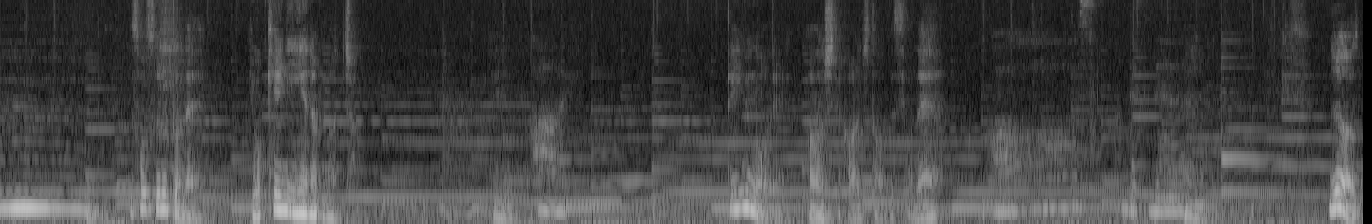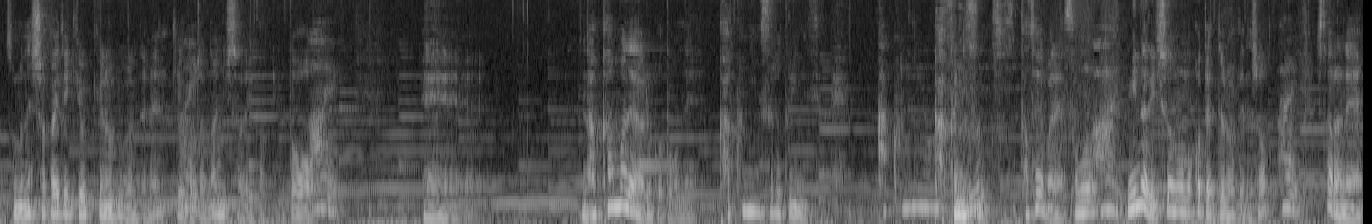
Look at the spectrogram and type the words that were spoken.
ーん。そうするとね余計に言えなくなっちゃう。うん。はい。っていうのをね話して感じたんですよね。ああそうなんですね、うん、じゃあそのね社会的欲求の部分でね清子ちゃん何したらいいかというと、はいえー仲間であることをね確認するといいんですよね。確認を確認する。例えばねその、はい。みんなで一緒のことやってるわけでしょ？はい。へそしたらね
